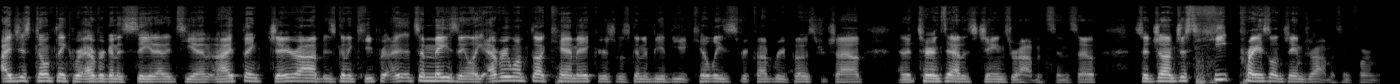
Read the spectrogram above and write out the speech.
I just don't think we're ever going to see it at ETN. And I think J Rob is going to keep it. It's amazing. Like everyone thought Cam Akers was going to be the Achilles recovery poster child, and it turns out it's James Robinson. So, so John, just heap praise on James Robinson for me.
